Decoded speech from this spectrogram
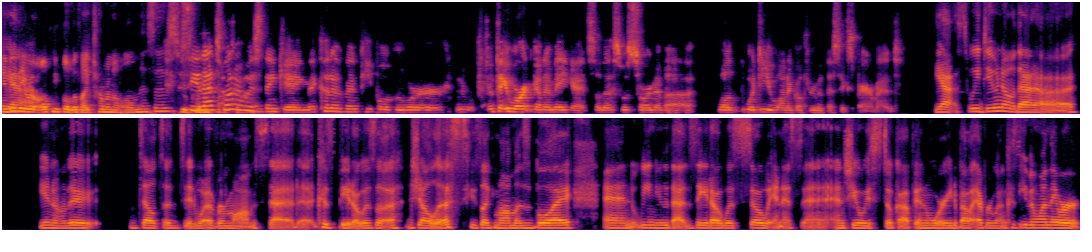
Maybe yeah. they were all people with like terminal illnesses. See, that's what I was thinking. They could have been people who were they weren't gonna make it. So this was sort of a well, what do you want to go through with this experiment? Yes, we do know that uh, you know, they Delta did whatever mom said because Beta was a uh, jealous. He's like mama's boy. And we knew that Zeta was so innocent and she always stuck up and worried about everyone. Because even when they were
